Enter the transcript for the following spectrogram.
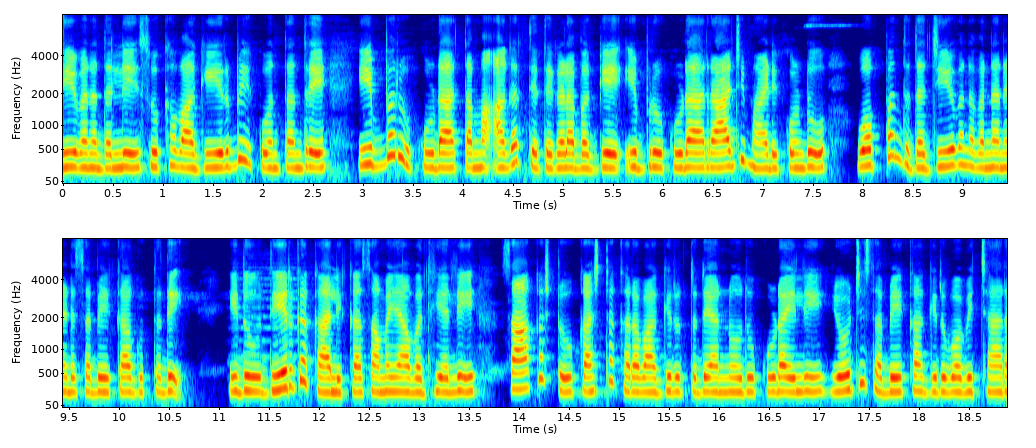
ಜೀವನದಲ್ಲಿ ಸುಖವಾಗಿ ಇರಬೇಕು ಅಂತಂದರೆ ಇಬ್ಬರೂ ಕೂಡ ತಮ್ಮ ಅಗತ್ಯತೆಗಳ ಬಗ್ಗೆ ಇಬ್ಬರೂ ಕೂಡ ರಾಜಿ ಮಾಡಿಕೊಂಡು ಒಪ್ಪಂದದ ಜೀವನವನ್ನು ನಡೆಸಬೇಕಾಗುತ್ತದೆ. ಇದು ದೀರ್ಘಕಾಲಿಕ ಸಮಯಾವಧಿಯಲ್ಲಿ ಸಾಕಷ್ಟು ಕಷ್ಟಕರವಾಗಿರುತ್ತದೆ ಅನ್ನೋದು ಕೂಡ ಇಲ್ಲಿ ಯೋಚಿಸಬೇಕಾಗಿರುವ ವಿಚಾರ.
